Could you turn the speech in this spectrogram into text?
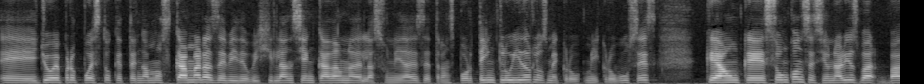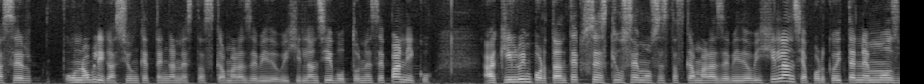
eh, yo he propuesto que tengamos cámaras de videovigilancia en cada una de las unidades de transporte, incluidos los microbuses, que aunque son concesionarios va, va a ser una obligación que tengan estas cámaras de videovigilancia y botones de pánico Aquí lo importante pues, es que usemos estas cámaras de videovigilancia, porque hoy tenemos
